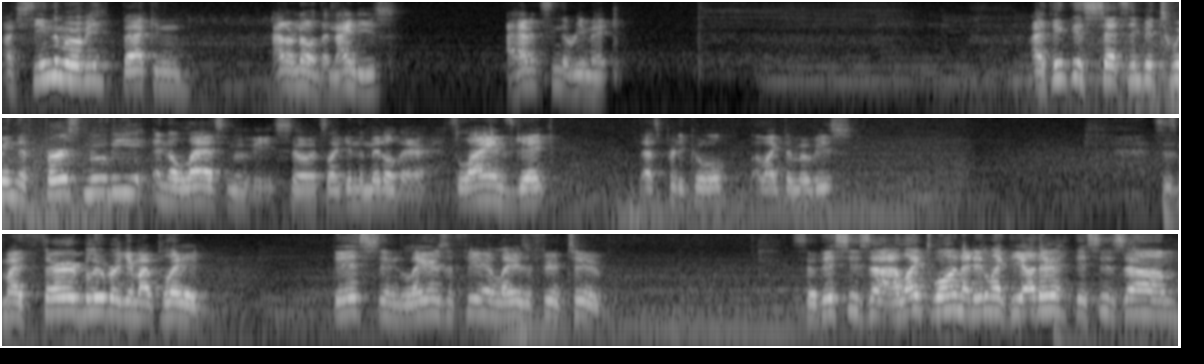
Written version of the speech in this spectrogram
I've seen the movie back in, I don't know, the 90s. I haven't seen the remake. I think this sets in between the first movie and the last movie, so it's like in the middle there. It's Lionsgate. That's pretty cool. I like their movies. This is my third Bloober game I played. This and Layers of Fear and Layers of Fear 2. So this is, uh, I liked one, I didn't like the other. This is, um,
